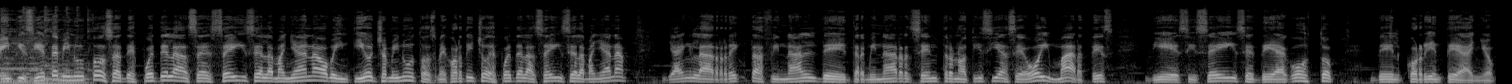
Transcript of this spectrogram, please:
27 minutos después de las 6 eh, de la mañana o 28 minutos, mejor dicho, después de las 6 de la mañana, ya en la recta final de terminar Centro Noticias de hoy, martes 16 de agosto del corriente año.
